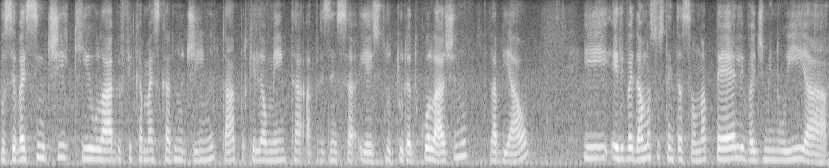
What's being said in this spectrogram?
Você vai sentir que o lábio fica mais carnudinho, tá? Porque ele aumenta a presença e a estrutura do colágeno labial. E ele vai dar uma sustentação na pele, vai diminuir a,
